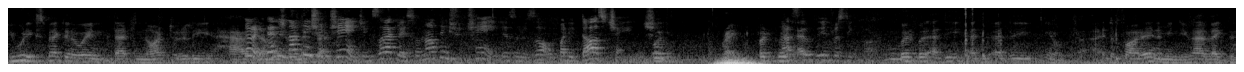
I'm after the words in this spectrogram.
you would expect in a way that not to really have Correct. that Then much of nothing should change. Exactly. So nothing should change as a result, but it does change. But, right, but, but That's the interesting part. But but at the at, at the you know at the far end, I mean, you have like the,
